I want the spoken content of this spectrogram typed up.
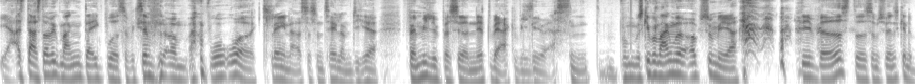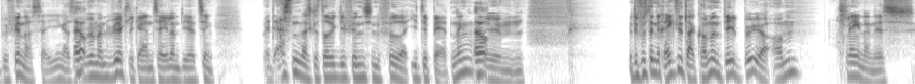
Ja, altså der er stadigvæk mange, der ikke bryder sig for eksempel om at bruge ordet klaner, altså som taler om de her familiebaserede netværk, hvilket jo er sådan, på, måske på mange måder opsummere det vadested, som svenskerne befinder sig i. Ikke? Altså, nu vil man virkelig gerne tale om de her ting. Men det er sådan, man skal stadigvæk lige finde sine fødder i debatten. Ikke? Øhm, men det er fuldstændig rigtigt, der er kommet en del bøger om klanernes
